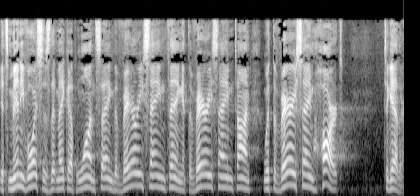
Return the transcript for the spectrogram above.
it's many voices that make up one saying the very same thing at the very same time with the very same heart together.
